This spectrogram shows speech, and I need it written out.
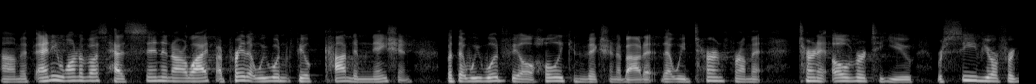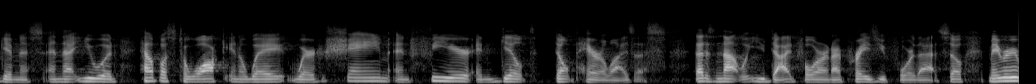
Um, if any one of us has sin in our life, I pray that we wouldn't feel condemnation, but that we would feel a holy conviction about it, that we'd turn from it, turn it over to you, receive your forgiveness, and that you would help us to walk in a way where shame and fear and guilt don't paralyze us. That is not what you died for, and I praise you for that. So may we,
